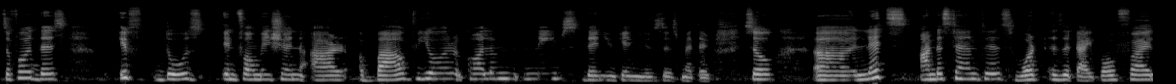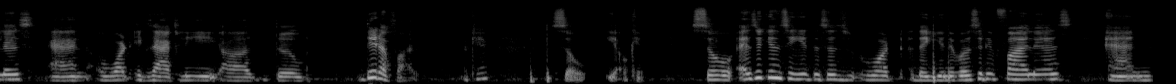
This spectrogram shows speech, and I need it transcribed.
So for this if those information are above your column names then you can use this method. So uh, let's understand this. What is the type of file is and what exactly uh, the data file okay? So yeah okay. So as you can see this is what the university file is and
